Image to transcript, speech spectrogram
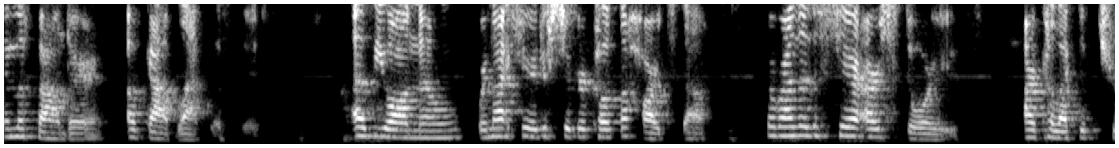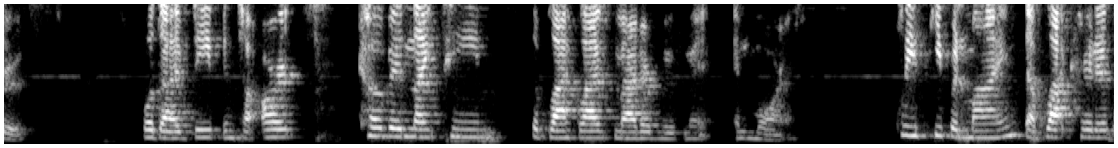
and the founder of Got Blacklisted. As you all know, we're not here to sugarcoat the hard stuff, but rather to share our stories, our collective truths. We'll dive deep into art, COVID 19, the Black Lives Matter movement, and more. Please keep in mind that Black Creatives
